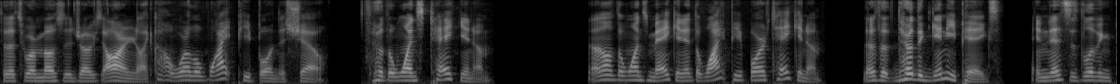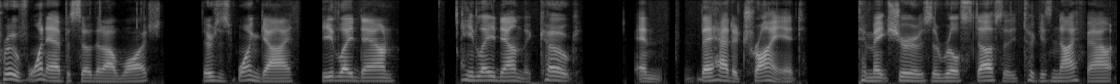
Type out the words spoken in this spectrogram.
so that's where most of the drugs are. And you're like, oh, where are the white people in this show? They're the ones taking them. They're not the ones making it. The white people are taking them. They're the they're the guinea pigs. And this is living proof. One episode that I watched, there's this one guy. He laid down, he laid down the coke, and they had to try it to make sure it was the real stuff. So they took his knife out,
